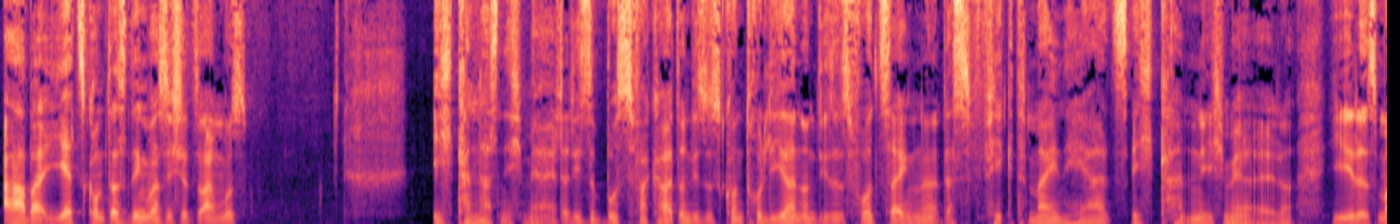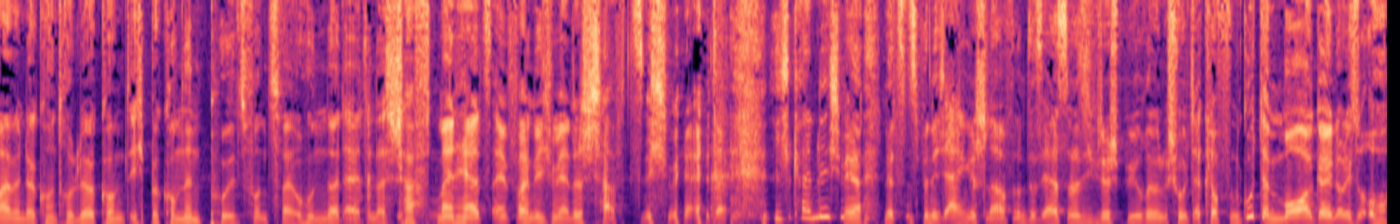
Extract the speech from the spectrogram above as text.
Aber jetzt kommt das Ding, was ich jetzt sagen muss. Ich kann das nicht mehr, Alter. Diese Busfahrkarte und dieses Kontrollieren und dieses Vorzeigen, ne, das fickt mein Herz. Ich kann nicht mehr, Alter. Jedes Mal, wenn der Kontrolleur kommt, ich bekomme einen Puls von 200, Alter. Und das schafft mein Herz einfach nicht mehr. Das schafft's nicht mehr, Alter. Ich kann nicht mehr. Letztens bin ich eingeschlafen und das erste, was ich wieder spüre, Schulterklopfen, guten Morgen. Und ich so, oh,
